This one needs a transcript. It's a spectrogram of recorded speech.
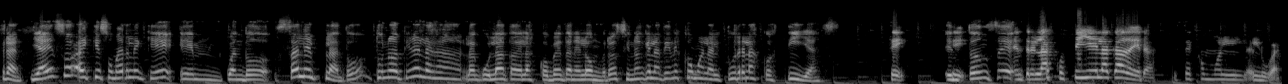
Fran, y a eso hay que sumarle que em, cuando sale el plato, tú no tienes la, culata de la escopeta en el hombro, sino que la tienes como a la altura de las costillas. Sí. Entonces. Entre las costillas y la cadera. Ese es como el, lugar.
